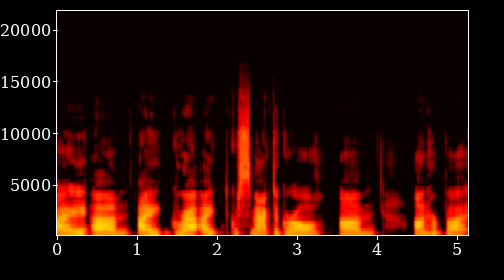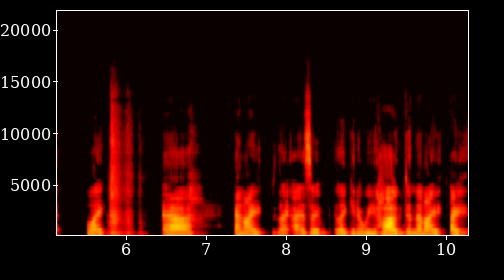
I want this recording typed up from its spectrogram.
I um I gra- I smacked a girl um on her butt like uh and I like as I like you know we hugged and then I I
